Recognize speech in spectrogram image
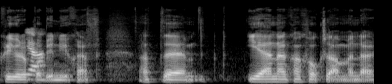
kliver upp Ja. och blir ny chef. Att eh, gärna kanske också använda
